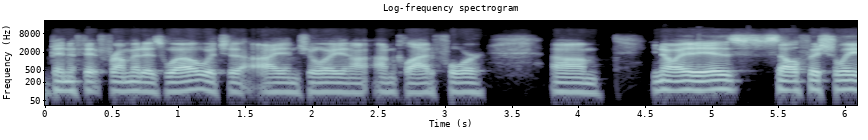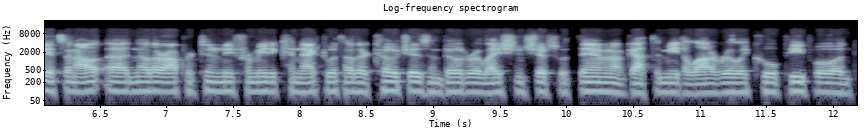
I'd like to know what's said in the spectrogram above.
benefit from it as well which i enjoy and i'm glad for um, you know, it is selfishly, it's an, another opportunity for me to connect with other coaches and build relationships with them. And I've got to meet a lot of really cool people and,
